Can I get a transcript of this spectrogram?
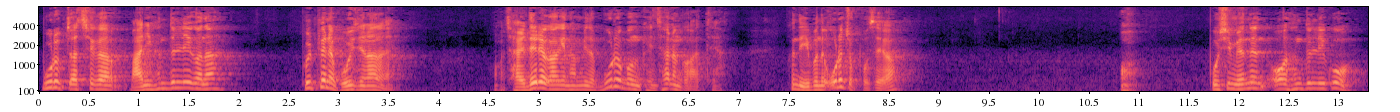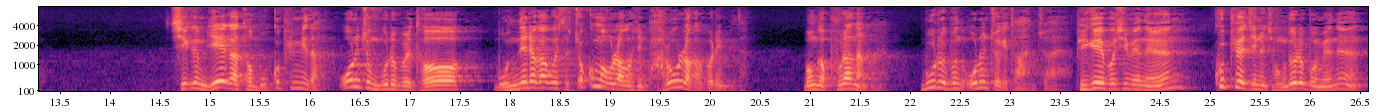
무릎 자체가 많이 흔들리거나 불편해 보이진 않아요. 어, 잘 내려가긴 합니다. 무릎은 괜찮은 것 같아요. 근데 이번에 오른쪽 보세요. 어, 보시면은, 어, 흔들리고, 지금 얘가 더 못 굽힙니다. 오른쪽 무릎을 더 못 내려가고 있어. 조금만 올라가고 지금 바로 올라가 버립니다. 뭔가 불안한 거예요. 무릎은 오른쪽이 더 안 좋아요. 비교해 보시면은, 굽혀지는 정도를 보면은,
